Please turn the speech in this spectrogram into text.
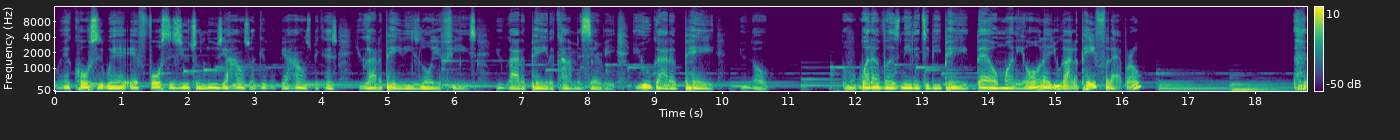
where it causes where it forces you to lose your house or give up your house because you gotta pay these lawyer fees, you gotta pay the commissary, you gotta pay, you know, whatever is needed to be paid, bail money, all that. You gotta pay for that, bro.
